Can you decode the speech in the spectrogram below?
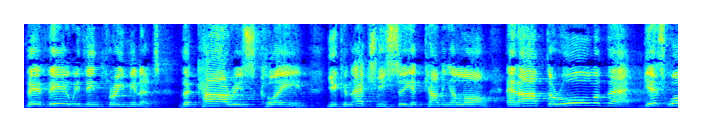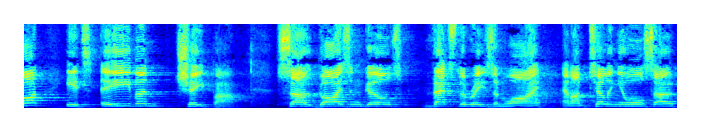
They're there within three minutes. The car is clean. You can actually see it coming along. And after all of that, guess what? It's even cheaper. So, guys and girls, that's the reason why. And I'm telling you also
